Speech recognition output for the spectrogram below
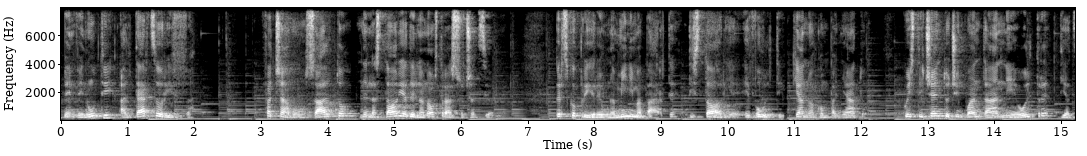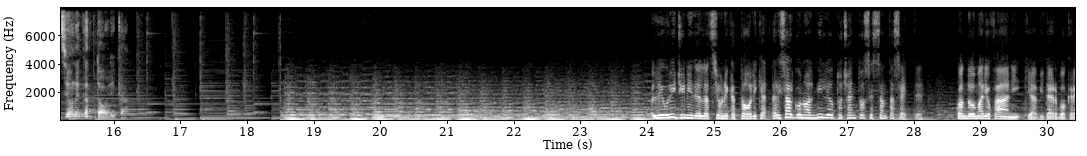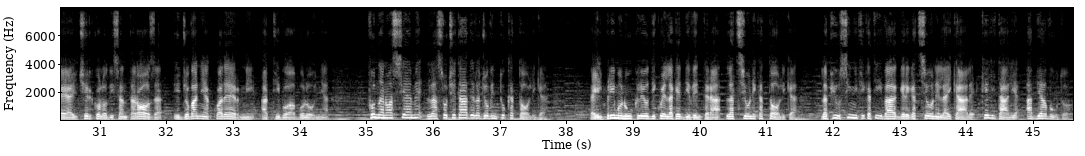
Benvenuti al terzo riff. Facciamo un salto nella storia della nostra associazione per scoprire una minima parte di storie e volti che hanno accompagnato questi 150 anni e oltre di azione cattolica. Le origini dell'azione cattolica risalgono al 1867 quando Mario Fani, che a Viterbo crea il Circolo di Santa Rosa, e Giovanni Acquaderni, attivo a Bologna, fondano assieme la Società della Gioventù Cattolica. È il primo nucleo di quella che diventerà l'Azione Cattolica, la più significativa aggregazione laicale che l'Italia abbia avuto.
